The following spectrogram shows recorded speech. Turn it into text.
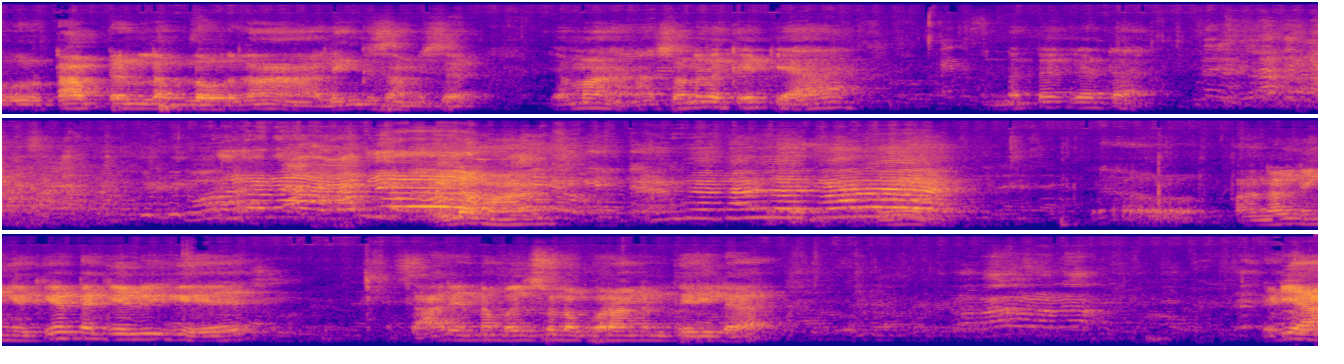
ஒரு டாப் டென்னில் உள்ளவர் தான் லிங்குசாமி சார். ஏம்மா நான் சொன்னதை கேட்டியா? என்னத்தான் கேட்டேன் இல்லைம்மா. அதனால் அதனால நீங்கள் கேட்ட கேள்விக்கு சார் என்ன பதில் சொல்ல போகிறாங்கன்னு தெரியல. ரெடியா?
